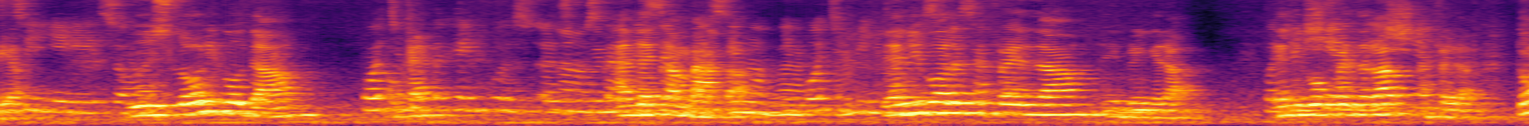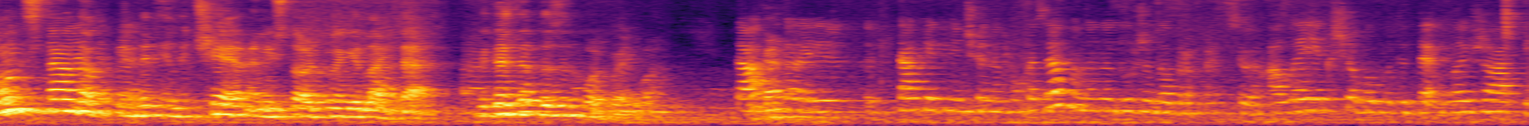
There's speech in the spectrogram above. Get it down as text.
area. з цієї You зони, slowly go down, потім Okay. потихеньку з- and then спускайтеся come back вниз, up. і потім Then you go a little bit піднімайтеся further вверх. down and you bring it up. Then you go further up and further up. Don't stand up in the, in the chair and you start doing it like that, because that doesn't work very well. Так, Okay. е, так як він щойно показав, воно не дуже добре працює. Але якщо ви будете лежати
